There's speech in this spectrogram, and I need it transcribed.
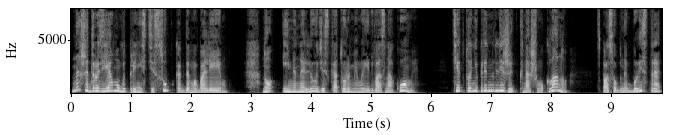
Наши друзья могут принести суп, когда мы болеем, но именно люди, с которыми мы едва знакомы, те, кто не принадлежит к нашему клану, способны быстро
